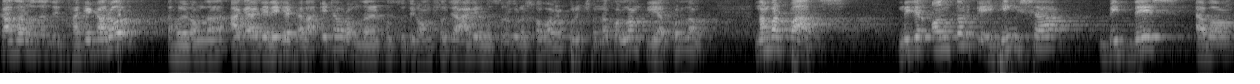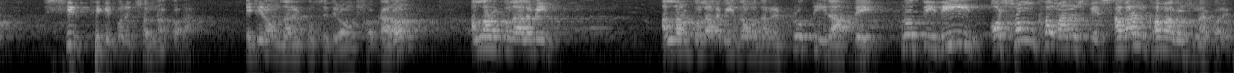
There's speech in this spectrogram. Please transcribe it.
কাজা রোজা যদি থাকে কারোর, তাহলে রমজানের আগে আগে রেখে ফেলা, এটাও রমজানের প্রস্তুতির অংশ যে আগের বছরগুলো সব আমি পরিচ্ছন্ন করলাম ক্লিয়ার করলাম। নাম্বার পাঁচ, নিজের অন্তরকে হিংসা, বিদ্বেষ এবং শির থেকে পরিচ্ছন্ন করা। এটি রমজানের প্রস্তুতির অংশ। কারণ আল্লাহ রব্বুল আলমিন, আল্লাহ রব্বুল আলমিন রমজানের প্রতি রাতে, প্রতিদিন অসংখ্য মানুষকে সাধারণ ক্ষমা ঘোষণা করেন।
